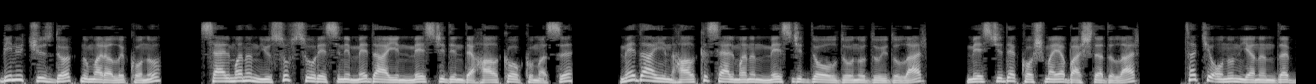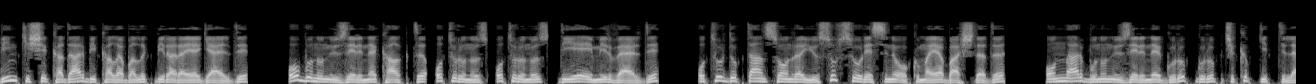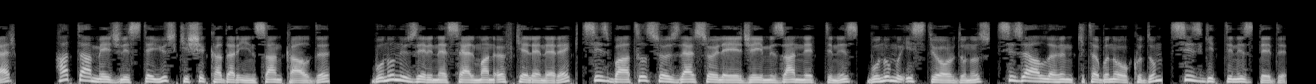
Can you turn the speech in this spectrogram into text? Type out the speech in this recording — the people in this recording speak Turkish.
1304 numaralı konu, Selman'ın Yusuf suresini Medayin mescidinde halka okuması, Medayin halkı Selman'ın mescidde olduğunu duydular, mescide koşmaya başladılar, ta ki onun yanında bin kişi kadar bir kalabalık bir araya geldi, o bunun üzerine kalktı, oturunuz, oturunuz, diye emir verdi, oturduktan sonra Yusuf suresini okumaya başladı, onlar bunun üzerine grup grup çıkıp gittiler, hatta mecliste yüz kişi kadar insan kaldı, bunun üzerine Selman öfkelenerek, siz batıl sözler söyleyeceğimi zannettiniz, bunu mu istiyordunuz, size Allah'ın kitabını okudum, siz gittiniz, dedi.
